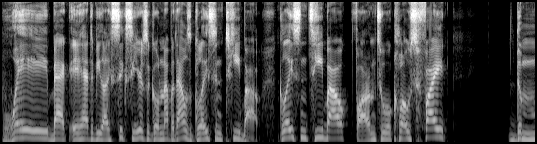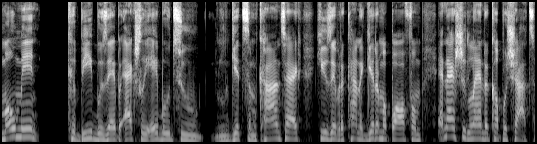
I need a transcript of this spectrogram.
way back. It had to be like six years ago now, but that was Gleison Tibau. Gleison Tibau fought him to a close fight. The moment Khabib was able actually able to get some contact. He was able to kind of get him up off him and actually land a couple shots.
